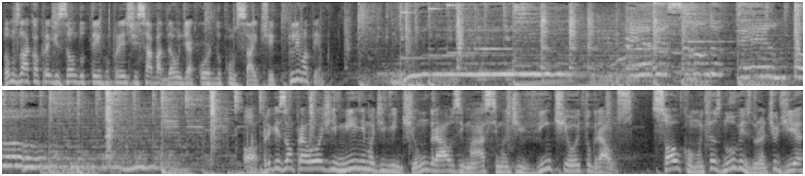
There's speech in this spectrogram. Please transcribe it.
Vamos lá com a previsão do tempo para este sabadão, de acordo com o site Clima Tempo. Previsão Ó, previsão para hoje mínima de 21 graus e máxima de 28 graus. Sol com muitas nuvens durante o dia,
